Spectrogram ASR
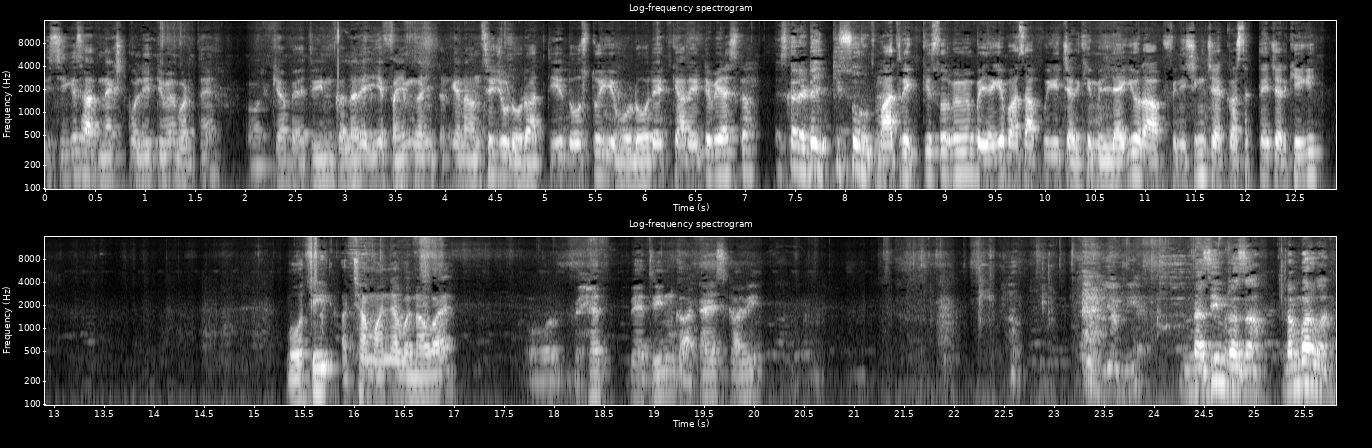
इसी के साथ नेक्स्ट क्वालिटी में बढ़ते हैं। और क्या बेहतरीन कलर है ये फहीम घंटर के नाम से जो डोर आती है। दोस्तों ये वो डोर है। क्या रेट है भैया इसका? इसका रेट है इक्कीस सौ रुपये मात्र इक्कीस सौ रुपये में भैया के पास आपको ये चरखी मिल जाएगी और आप फिनिशिंग चेक कर सकते हैं चरखी की। बहुत ही अच्छा मांझा बना हुआ है और बेहद बेहतरीन काटा है इसका भी। नजीम रजा नंबर वन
